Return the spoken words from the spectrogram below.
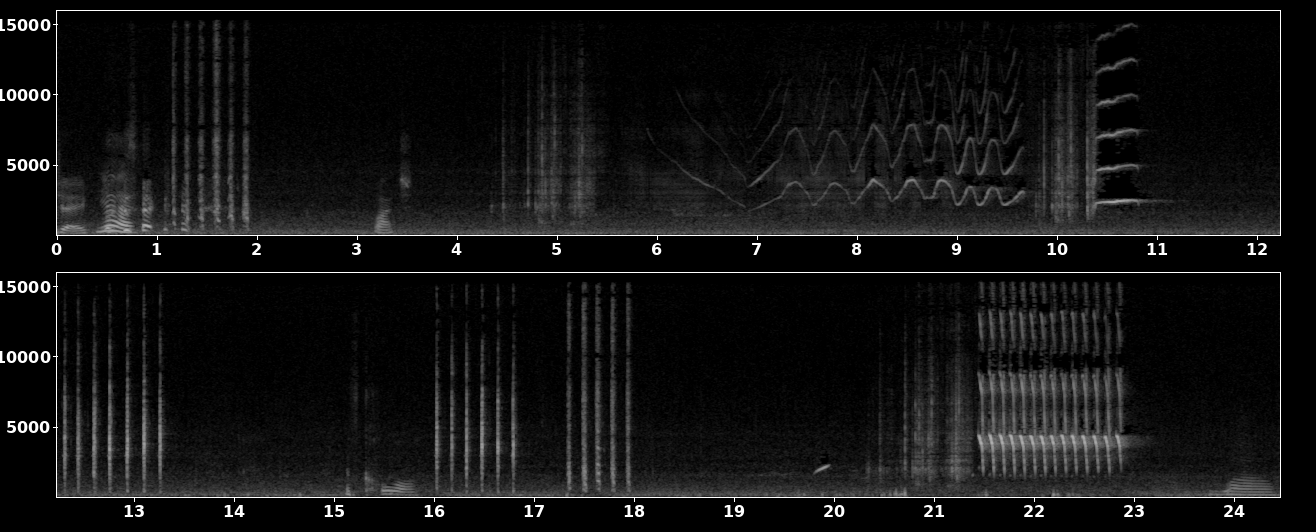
Jay. Yeah. Watch. It's cool. Wow.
